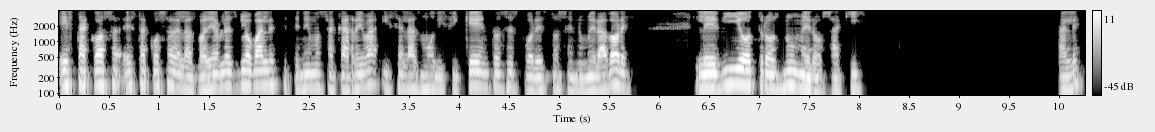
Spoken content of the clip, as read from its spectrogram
esta cosa, esta cosa de las variables globales que tenemos acá arriba y se las modifiqué entonces por estos enumeradores. Le di otros números aquí. ¿Sale?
